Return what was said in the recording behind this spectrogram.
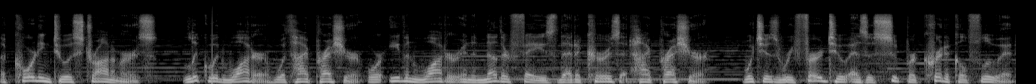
according to astronomers, liquid water with high pressure or even water in another phase that occurs at high pressure, which is referred to as a supercritical fluid,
